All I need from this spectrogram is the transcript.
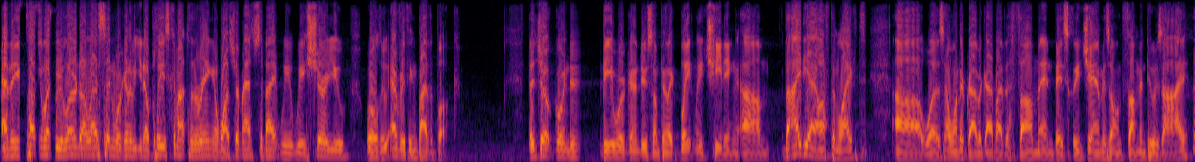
And then you tell me like we learned our lesson. We're gonna be, you know, please come out to the ring and watch our match tonight. We we assure you we'll do everything by the book. The joke going to be we're going to do something like blatantly cheating. Um, the idea I often liked uh, was I wanted to grab a guy by the thumb and basically jam his own thumb into his eye.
